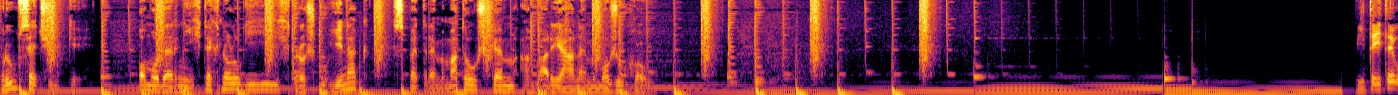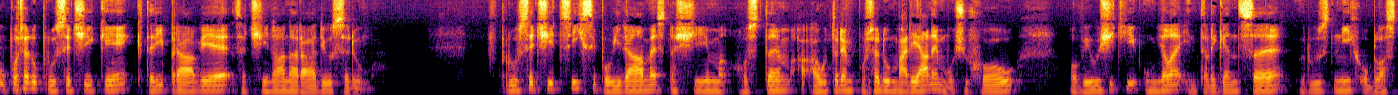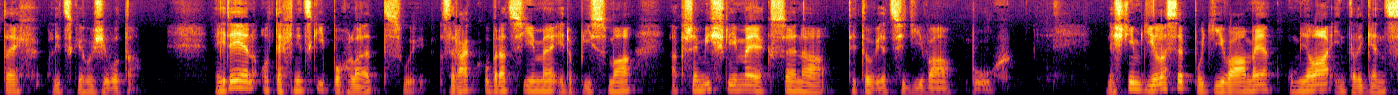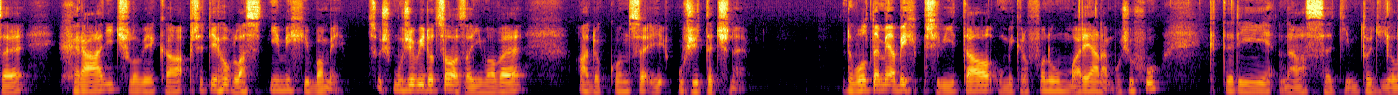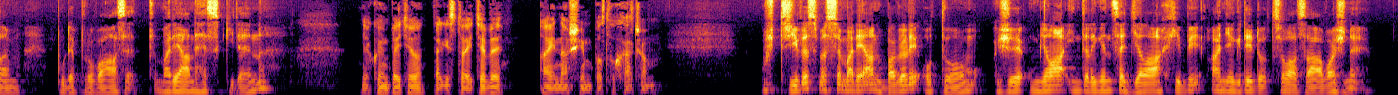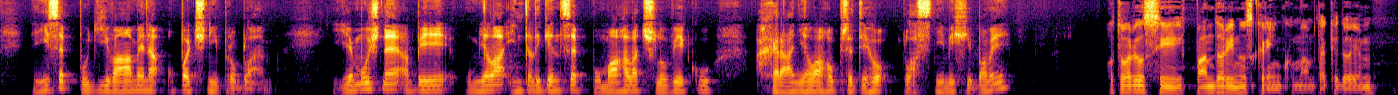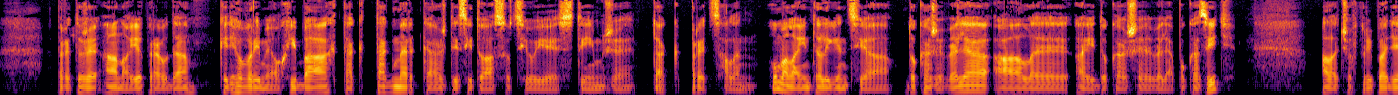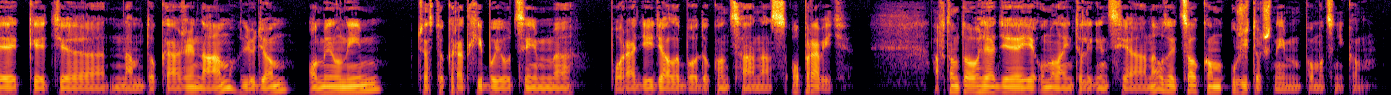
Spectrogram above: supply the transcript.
Průsečíky. O moderních technologiích trošku jinak s Petrem Matouškem a Mariánem Možuchou. Vítejte u pořadu Průsečíky, který právě začíná na Rádiu 7. V Průsečících si povídáme s naším hostem a autorem pořadu Mariánem Možuchou o využití umělé inteligence v různých oblastech lidského života. Nejde jen o technický pohled, svůj zrak obracíme i do písma a přemýšlíme, jak se na tyto věci dívá Bůh. V dnešním díle se podíváme, jak umělá inteligence chrání člověka před jeho vlastními chybami, což může být docela zajímavé a dokonce i užitečné. Dovolte mi, abych přivítal u mikrofonu Mariana Možuchu, který nás tímto dílem bude provázet. Marian, hezký den. Ďakujem, Peťo, takisto aj tebe, aj našim poslucháčom. Už dříve jsme se, Marian, bavili o tom, že umělá inteligence dělá chyby a někdy docela závažné. Nyní se podíváme na opačný problém. Je možné, aby umělá inteligence pomáhala člověku a chránila ho před jeho vlastními chybami? Otvoril si Pandorínu skrinku, mám taký dojem. Pretože áno, je pravda, keď hovoríme o chybách, tak takmer každý si to asociuje s tým, že tak predsa len umelá inteligencia dokáže veľa, ale aj dokáže veľa pokaziť. Ale čo v prípade, keď e, nám dokáže nám, ľuďom, omylným, častokrát chybujúcim poradiť alebo dokonca nás opraviť. A v tomto ohľade je umelá inteligencia naozaj celkom užitočným pomocníkom.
